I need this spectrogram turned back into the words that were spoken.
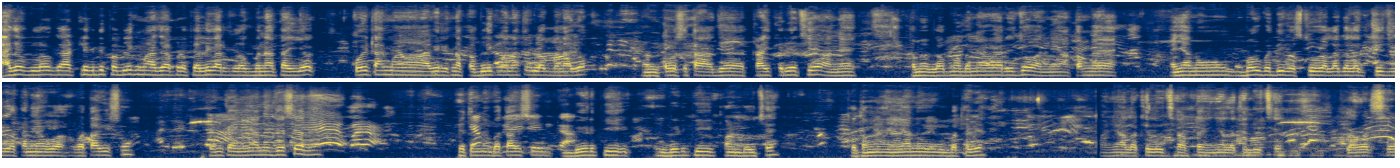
આજે બ્લોગ આટલી બધી પબ્લિકમાં આજે આપણે પહેલી વાર બ્લોગ બનાવતા આવીએ કોઈ ટાઈમ આવી રીતના પબ્લિકમાં નથી બ્લોગ બનાવ્યો. અને તો છતાં આજે ટ્રાય કરીએ છીએ અને તમે બ્લોગમાં બનાવવા રહેજો અને તમે અહીંયાનું બહુ બધી વસ્તુ અલગ અલગ ચીજ તમને બતાવીશું. કેમ કે અહીંયાનું જે છે ને એ તમને બતાવીશું. બીડપી બીડપી પણ બહુ છે. તો તમને અહીંયાનું બતાવીએ. અહીંયા લખેલું છે, આપણે અહીંયા લખેલું છે, ફ્લાવર શો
